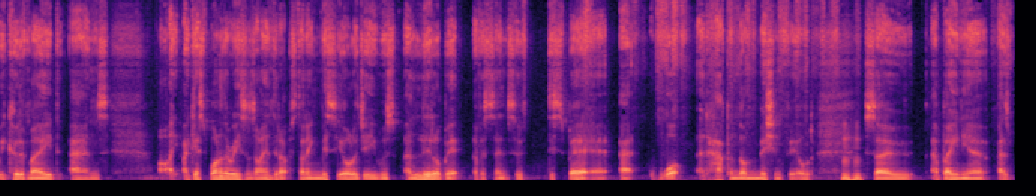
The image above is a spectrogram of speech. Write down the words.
we could have made, and I, I guess one of the reasons I ended up studying missiology was a little bit of a sense of despair at what had happened on the mission field. So Albania, as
